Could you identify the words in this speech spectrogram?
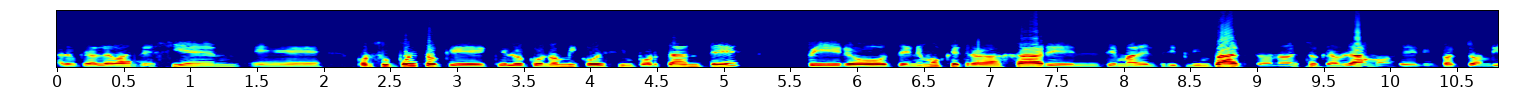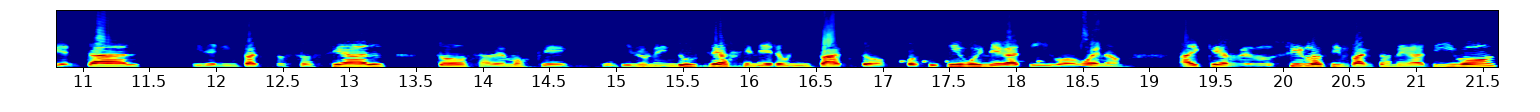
a lo que hablabas recién, eh, por supuesto que, que lo económico es importante, pero tenemos que trabajar el tema del triple impacto, ¿no? Esto que hablamos del impacto ambiental y del impacto social, todos sabemos que quien tiene una industria genera un impacto positivo y negativo. Bueno, hay que reducir los impactos negativos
